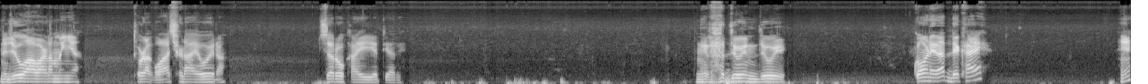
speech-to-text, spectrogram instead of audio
ને જો આ વાડામાં અહીંયા થોડાક વાછડા હોય ચરો ખાઈ અત્યારે. ને રાત જોવે ને જોવે કોણ એ રાત દેખાય? હે?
